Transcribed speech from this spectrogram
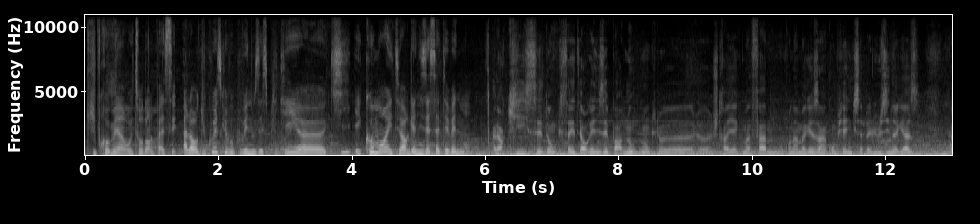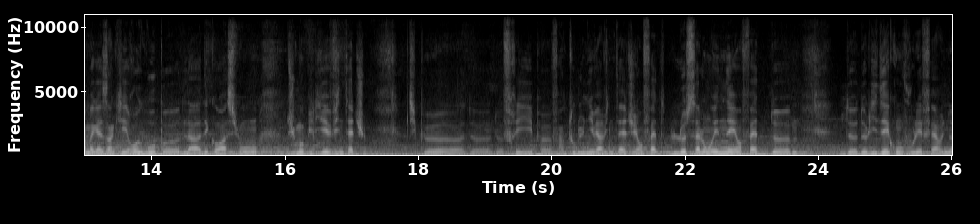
qui promet un retour dans le passé. Alors du coup, est-ce que vous pouvez nous expliquer euh, qui et comment a été organisé cet événement? Alors qui c'est donc ça a été organisé par nous. Donc je travaille avec ma femme. On a un magasin à Compiègne qui s'appelle Usine à gaz, un magasin qui regroupe euh, de la décoration, du mobilier vintage petit peu euh, de, de fripe, enfin tout l'univers vintage. Et en fait, le salon est né en fait de, de, l'idée qu'on voulait faire une,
